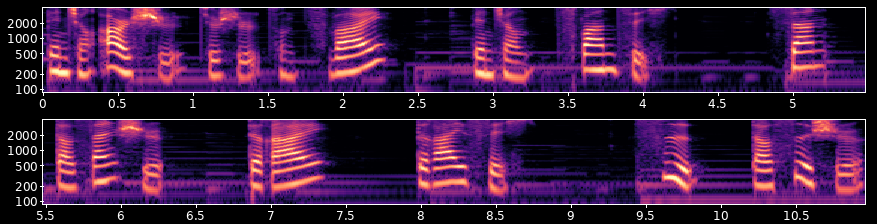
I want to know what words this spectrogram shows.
变成二十，就是从 zwei 变成 zwanzig；三到三十，drei dreißig；四到四十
